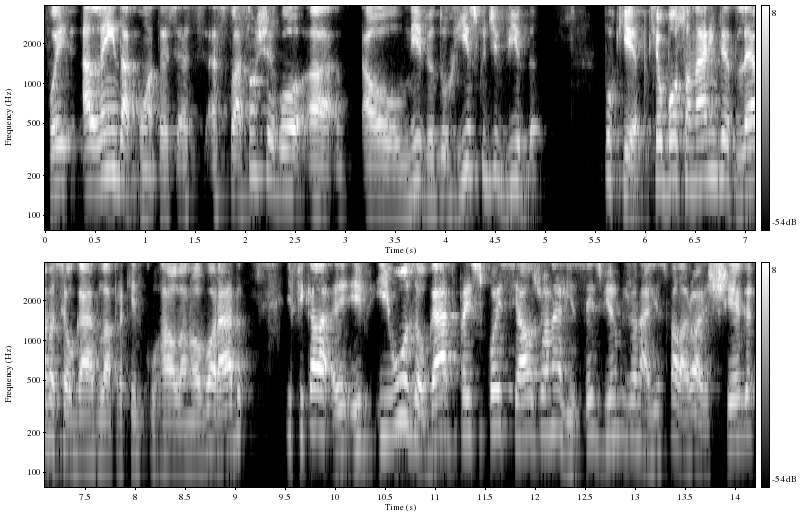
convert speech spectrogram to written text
Foi além da conta. A, situação chegou a, ao nível do risco de vida. Por quê? Porque o Bolsonaro leva seu gado lá para aquele curral lá no Alvorada e fica lá, e, e usa o gado para escoiciar os jornalistas. Vocês viram que os jornalistas falaram: olha, chega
